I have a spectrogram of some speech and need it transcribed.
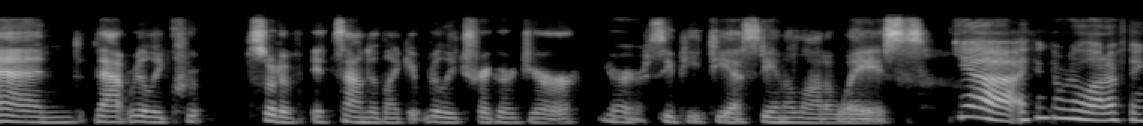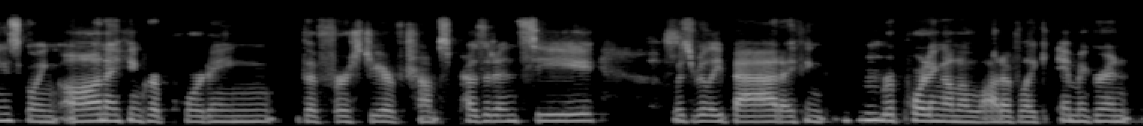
And that really cr- sort of, it sounded like it really triggered your, your CPTSD in a lot of ways. Yeah. I think there were a lot of things going on. I think reporting the first year of Trump's presidency was really bad. I think mm-hmm. reporting on a lot of like immigrant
